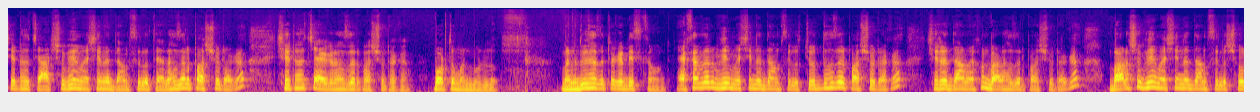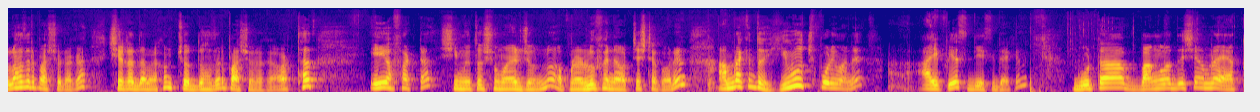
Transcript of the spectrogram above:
সেটা হচ্ছে আটশো ভি মেশিনের দাম ছিল তেরো হাজার পাঁচশো টাকা, সেটা হচ্ছে এগারো হাজার পাঁচশো টাকা বর্তমান মূল্য। মানে দুই হাজার টাকা ডিসকাউন্ট এক হাজার ভি মেশিনের দাম ছিল চোদ্দ হাজার পাঁচশো টাকা, সেটার দাম এখন বারো হাজার পাঁচশো টাকা। বারোশো ভি মেশিনের দাম ছিল ষোলো হাজার পাঁচশো টাকা, সেটার দাম এখন চোদ্দ হাজার পাঁচশো টাকা। অর্থাৎ এই অফারটা সীমিত সময়ের জন্য আপনারা লুফে নেওয়ার চেষ্টা করেন। আমরা কিন্তু হিউজ পরিমাণে আইপিএস দিয়েছি, দেখেন। গোটা বাংলাদেশে আমরা এত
